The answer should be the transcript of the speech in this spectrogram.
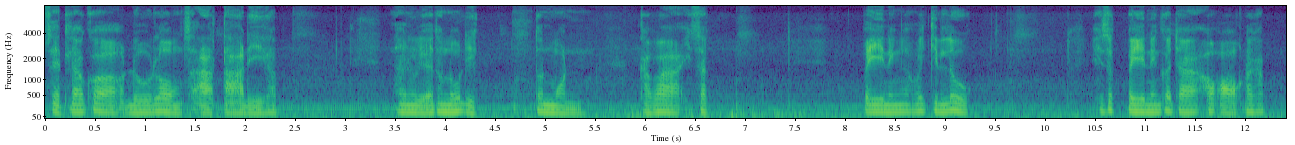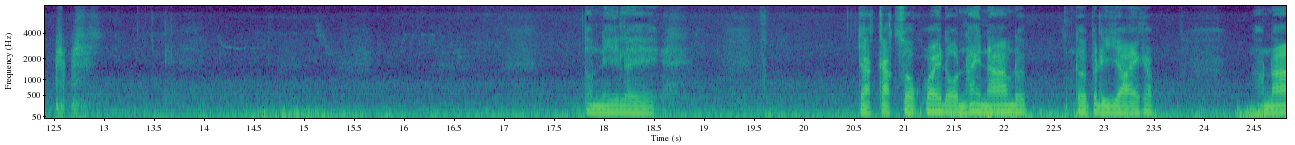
เสร็จแล้วก็ดูโล่งสะอาดตาดีครับแล้วเหลือตรงนู้นอีกต้นมอนกับว่าอีกสักปีหนึ่งเอาไว้กินลูก อีกสักปีหนึ่งก็จะเอาออกนะครับ ต้นนี้เลย จากกักศกไว้โดนให้น้ำโดยโดยปริยายครับเอาน้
